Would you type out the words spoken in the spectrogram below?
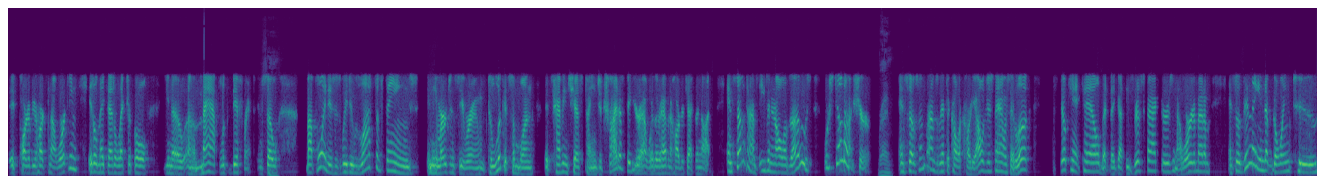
if part of your heart's not working, it'll make that electrical, you know, um, map look different. And so my point is, is we do lots of things in the emergency room to look at someone that's having chest pain to try to figure out whether they're having a heart attack or not. And sometimes, even in all of those, we're still not sure. Right. And so sometimes we have to call a cardiologist now and say, look, I still can't tell, but they've got these risk factors and I worried about them. And so then they end up going to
